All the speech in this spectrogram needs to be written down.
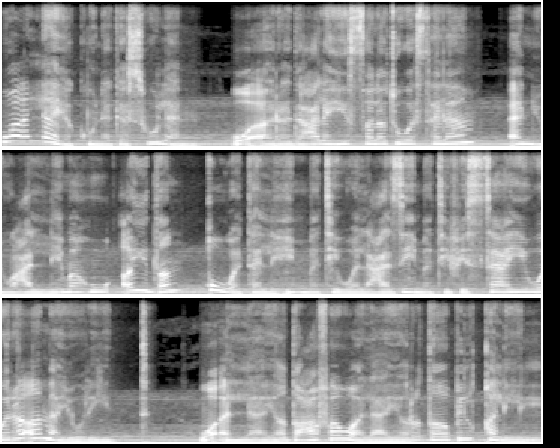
والا يكون كسولا. وأراد عليه الصلاة والسلام أن يعلمه أيضا قوة الهمة والعزيمة في السعي وراء ما يريد والا يضعف ولا يرضى بالقليل.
